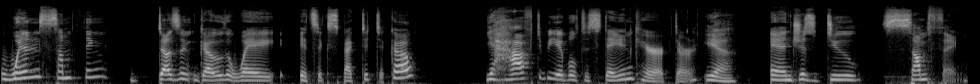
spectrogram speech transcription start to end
when something doesn't go the way it's expected to go, you have to be able to stay in character yeah, and just do something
